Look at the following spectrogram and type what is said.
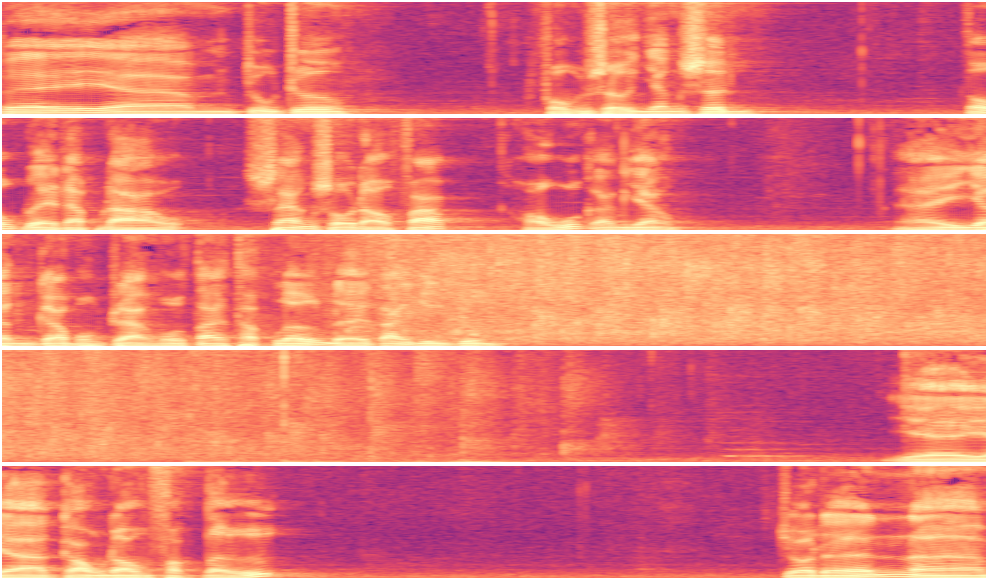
với uh, chủ trương phụng sự nhân sinh tốt đề đạp đạo sáng soi đạo pháp hộ quốc an dân. Hãy dâng cao một tràng vỗ tay thật lớn để tán dương chung. Về à, cộng đồng phật tử cho đến à,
